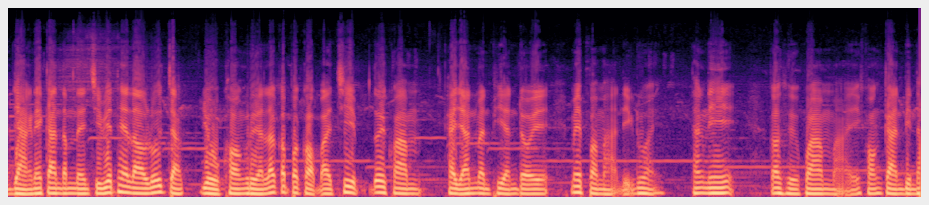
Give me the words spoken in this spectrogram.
บอย่างในการดำเนินชีวิตให้เรารู้จักอยู่ครองเรือนแล้วก็ประกอบอาชีพด้วยความขยันหมันเพียรโดยไม่ประมาทอีกด้วย ทั้งนี้ ก็คือความหมายของการบินท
